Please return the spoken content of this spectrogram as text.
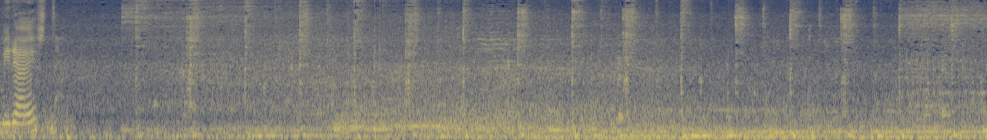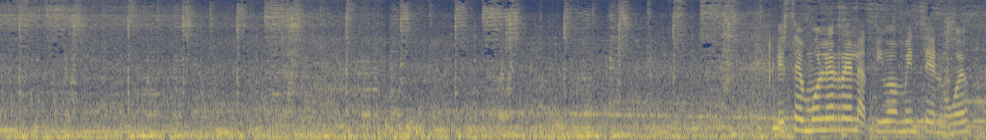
Mira esta. Este mole es relativamente nuevo.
